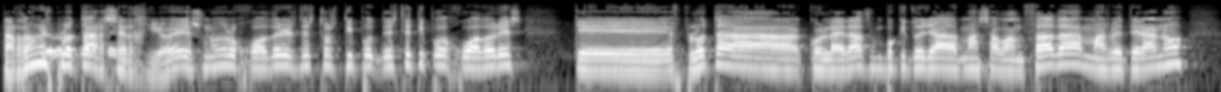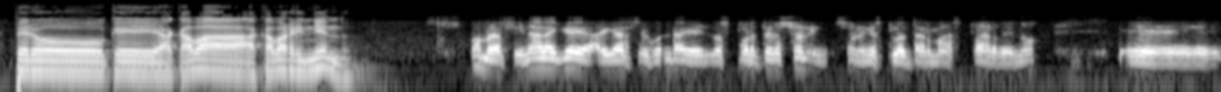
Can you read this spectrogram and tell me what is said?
Tardó en explotar, Sergio, ¿eh? es uno de los jugadores de estos tipos, de este tipo de jugadores que explota con la edad un poquito ya más avanzada, más veterano, pero que acaba, acaba rindiendo. Hombre, al final hay que, hay que darse cuenta que los porteros suelen, suelen explotar más tarde, ¿no? Eh,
